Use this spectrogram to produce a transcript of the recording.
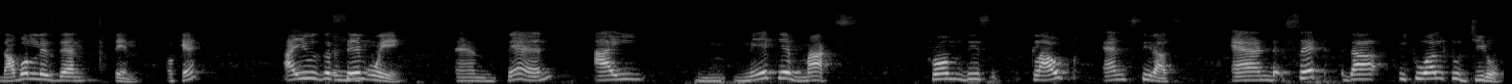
double less than 10 okay I use the mm -hmm. same way and then I make a max from this cloud and cirrus and set the equal to zero.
